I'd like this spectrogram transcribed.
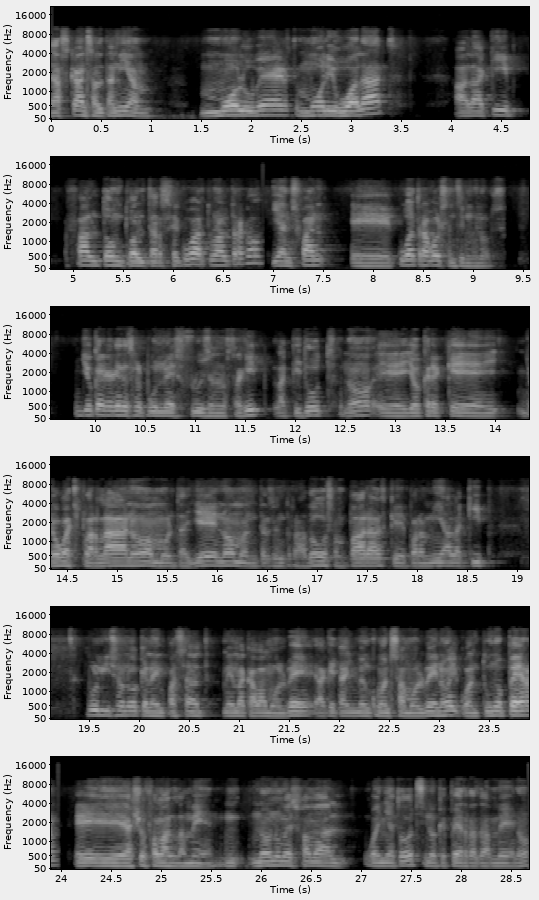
descans el teníem molt obert, molt igualat, a l'equip fa el tonto al tercer quart un altre cop i ens fan eh, 4 gols en 5 minuts jo crec que aquest és el punt més fluix del nostre equip, l'actitud, no? Eh, jo crec que jo vaig parlar no, amb molta gent, no? amb altres entrenadors, amb pares, que per mi a l'equip, vulguis o no, que l'any passat vam acabar molt bé, aquest any vam començar molt bé, no? i quan tu no perds, eh, això fa mal també. No només fa mal guanyar tot, sinó que perdre també, no?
